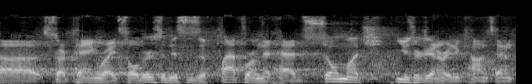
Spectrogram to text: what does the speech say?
uh, start paying rights holders, and this is a platform that had so much user generated content.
